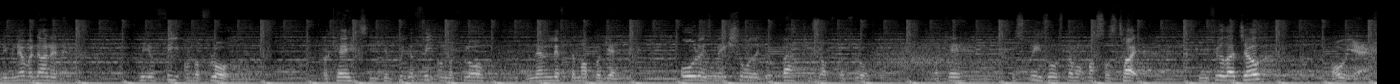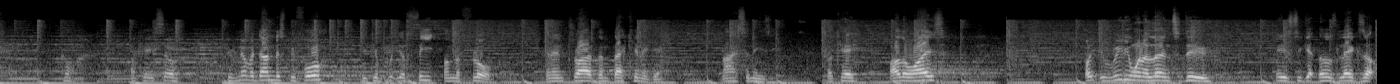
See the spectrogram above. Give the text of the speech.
if you've never done it, put your feet on the floor. Okay? So you can put your feet on the floor and then lift them up again. Always make sure that your back is off the floor. Okay? So squeeze those stomach muscles tight. Can you feel that, Joe? Oh yeah. Go on. Okay, so if you've never done this before, you can put your feet on the floor and then drive them back in again. Nice and easy. Okay? Otherwise, what you really want to learn to do is to get those legs up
